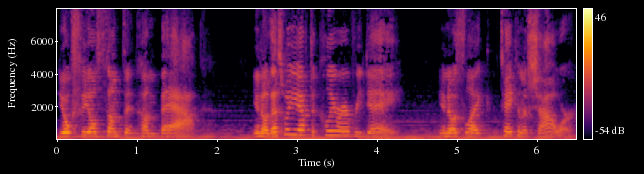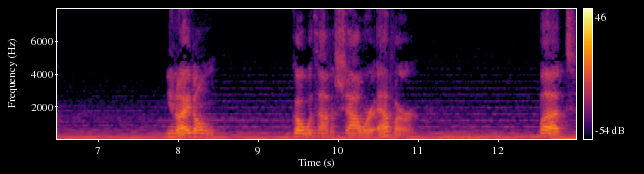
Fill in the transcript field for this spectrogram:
you'll feel something come back. You know, that's why you have to clear every day. You know, it's like taking a shower. You know, I don't go without a shower ever. But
